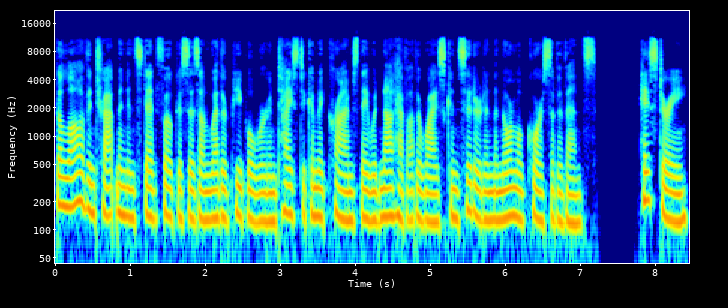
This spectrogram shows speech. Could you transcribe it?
The law of entrapment instead focuses on whether people were enticed to commit crimes they would not have otherwise considered in the normal course of events. History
